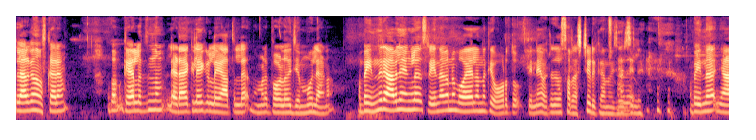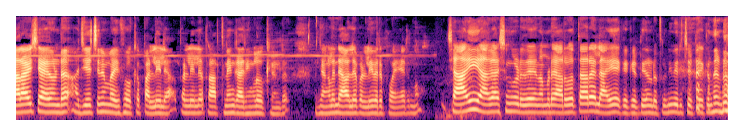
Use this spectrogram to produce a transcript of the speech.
എല്ലാവർക്കും നമസ്കാരം. അപ്പം കേരളത്തിൽ നിന്നും ലഡാക്കിലേക്കുള്ള യാത്രയിൽ നമ്മളിപ്പോൾ ജമ്മുവിലാണ്. അപ്പോൾ ഇന്ന് രാവിലെ ഞങ്ങൾ ശ്രീനഗറിന് പോയാലെന്നൊക്കെ ഓർത്തു. പിന്നെ ഒരു ദിവസം റെസ്റ്റ് എടുക്കാമെന്ന് വിചാരിച്ചില്ലേ. അപ്പോൾ ഇന്ന് ഞായറാഴ്ച ആയതുകൊണ്ട് അജിയച്ചനും വൈഫും ഒക്കെ പള്ളിയിലാണ് പള്ളിയിൽ പ്രാർത്ഥനയും കാര്യങ്ങളും ഒക്കെ ഉണ്ട്. ഞങ്ങൾ രാവിലെ പള്ളി വരെ പോയായിരുന്നു. ചായ ആകാശം കൂടെ നമ്മുടെ അറുപത്താറ് ലായയൊക്കെ കെട്ടിയതുകൊണ്ട് തുണി വിരിച്ചിട്ടേക്കുന്നുണ്ട്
